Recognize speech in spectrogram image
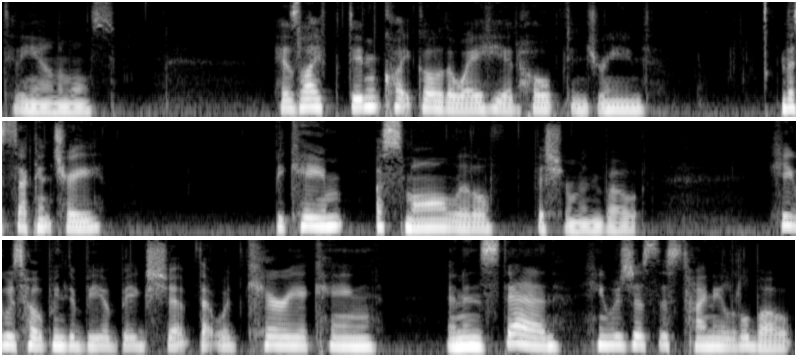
to the animals. His life didn't quite go the way he had hoped and dreamed the second tree became a small little fisherman boat. He was hoping to be a big ship that would carry a king, and instead, he was just this tiny little boat.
